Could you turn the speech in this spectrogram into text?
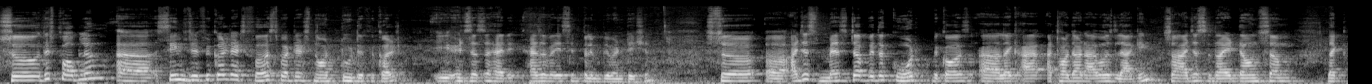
So this problem uh, seems difficult at first but it's not too difficult. It just a, has a very simple implementation so uh, I just messed up with the code because uh, like I, I, thought that I was lagging so I just write down some like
